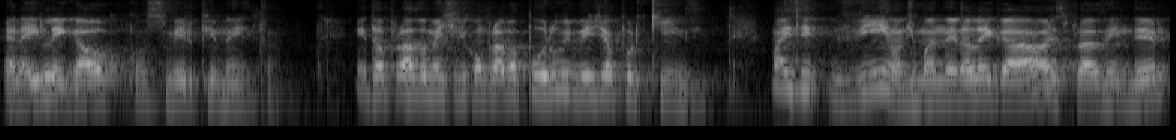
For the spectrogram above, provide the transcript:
Era ilegal consumir pimenta. Então provavelmente ele comprava por 1 e vendia por 15. Mas vinham de maneira legal para vender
